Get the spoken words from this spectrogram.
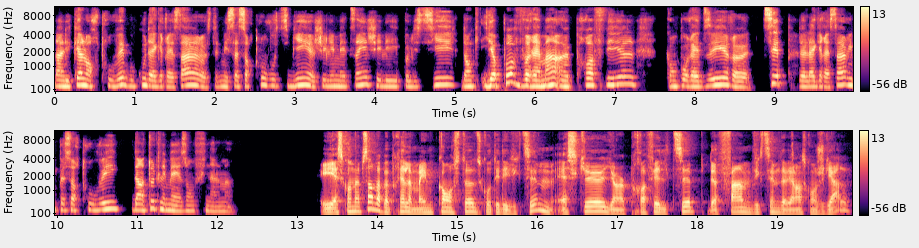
dans lesquels on retrouvait beaucoup d'agresseurs, mais ça se retrouve aussi bien chez les médecins, chez les policiers. Donc, il n'y a pas vraiment un profil qu'on pourrait dire euh, type de l'agresseur, il peut se retrouver dans toutes les maisons finalement. Et est-ce qu'on observe à peu près le même constat du côté des victimes? Est-ce qu'il y a un profil type de femmes victimes de violences conjugales?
